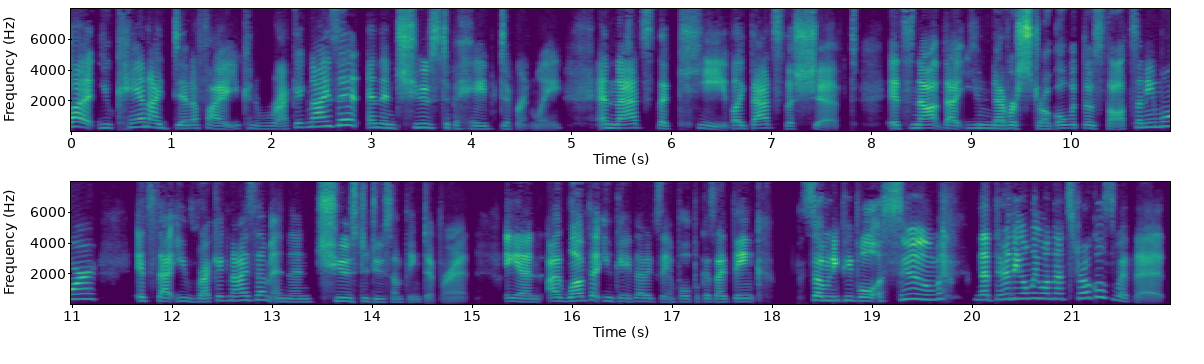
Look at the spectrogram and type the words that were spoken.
But you can identify it, you can recognize it, and then choose to behave differently. And that's the key. Like, that's the shift. It's not that you never struggle with those thoughts anymore. It's that you recognize them and then choose to do something different. And I love that you gave that example because I think so many people assume that they're the only one that struggles with it.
